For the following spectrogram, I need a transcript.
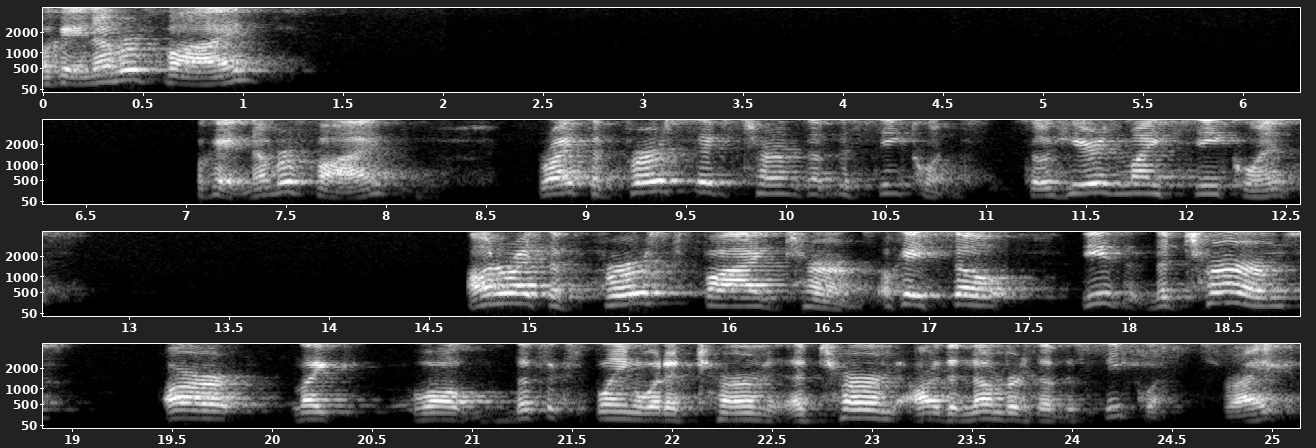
Okay, number five. Okay, number five, write the first six terms of the sequence. So here's my sequence. I want to write the first five terms. Okay, so these the terms are like, well, let's explain what a term a term are the numbers of the sequence, right?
